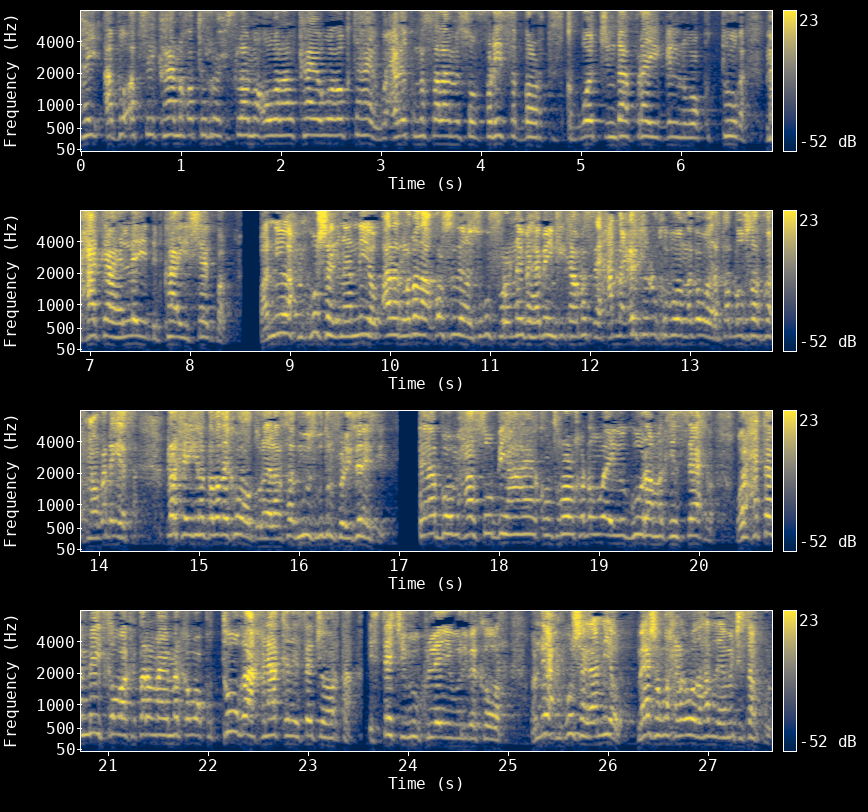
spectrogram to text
هاي أبو أتسي كان قط الروح إسلام أول الكاي وقت هاي وعليكم السلام الصفريس الدور تسقط وجن دا فراي قلنا وقتوغا محاكا هلي دبكاي شقبب وأني راح نخش أنا نية وأنا لبدا قرص ذي سقوف فرنيبة هبينك كام سنة حنا عرفت لكم هو مجوار تبلو صرف إحنا وقد يسا. مركا يجي لبدا كوا دولا لا صد موس قدر يا أبو محاسو بها هاي كنترول كنا وأي جورا ما كان ساحل وحتى ميت كوا كترنا مركا وقتوغا حنا كنا استجي هرتا استجي مو كلي ولي بكور. وأني راح نخش أنا نية ماشي وحنا وضع هذا ما تجي سنقول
